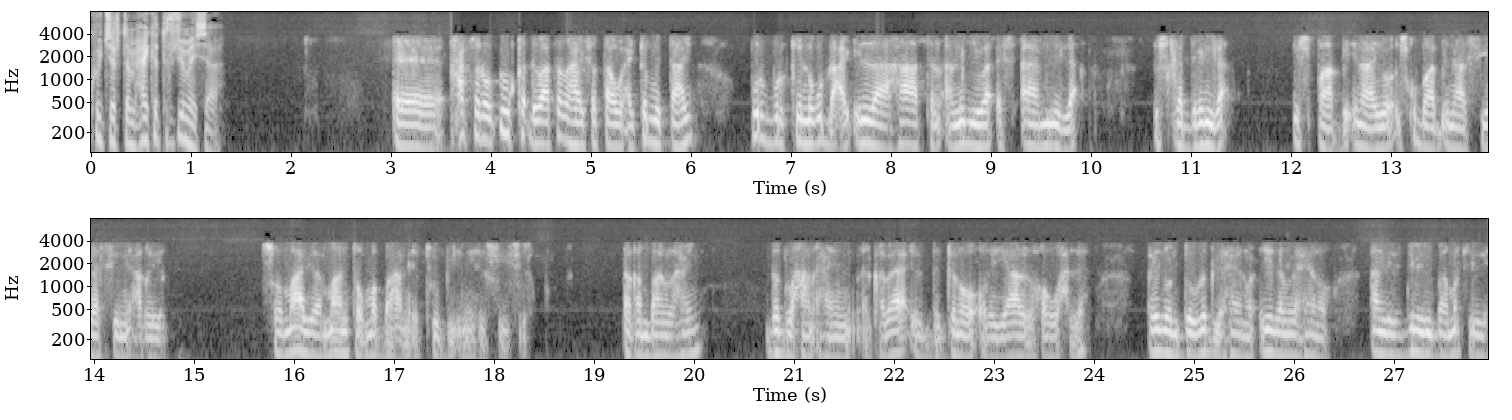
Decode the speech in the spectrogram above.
ku jirta maxay ka turjumaysaa? Xasanow dhulka dhibaatada haysataa waxay ka mid tahay burburkii nagu dhacay ilaa haatan anigii waa is aaminila isqadarinla isbaabi'inayo isku baabi'inaya siyaasiini caqliyad soomaaliya maanta uma baahna etoobiya inay heshiisiyo. Dhaqan baan lahayn. Dad waxaan ahayn qabaa'il degan oo odayaal lahoo wax leh. Iyadoon dowlad lahayn oo ciidan lahayn oo aan laisdilin baa markii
